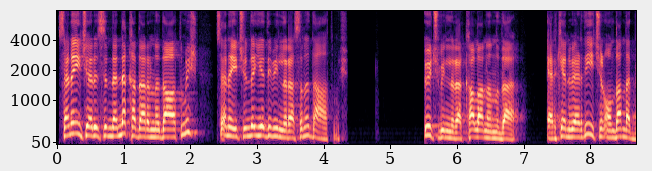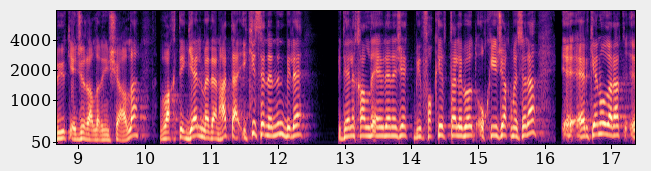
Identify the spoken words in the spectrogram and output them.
Sene içerisinde ne kadarını dağıtmış? Sene içinde 7 bin lirasını dağıtmış. 3 bin lira kalanını da erken verdiği için ondan da büyük ecir alır inşallah. Vakti gelmeden hatta 2 senenin bile bir delikanlı evlenecek, bir fakir talebe okuyacak mesela. E, erken olarak e,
